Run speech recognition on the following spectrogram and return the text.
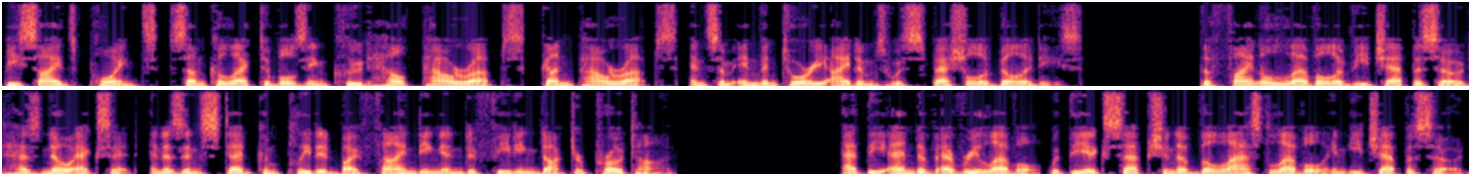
Besides points, some collectibles include health power-ups, gun power-ups, and some inventory items with special abilities. The final level of each episode has no exit, and is instead completed by finding and defeating Dr. Proton. At the end of every level with the exception of the last level in each episode,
